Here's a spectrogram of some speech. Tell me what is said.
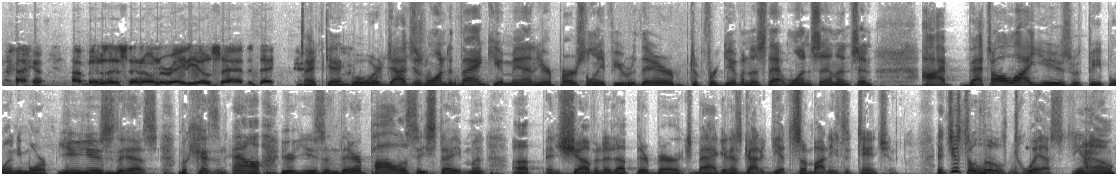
I've been listening on the radio side today. Okay. Well, we're, I just wanted to thank you, man, here personally, if you were there, to, for giving us that one sentence. And I that's all I use with people anymore. You use this because now you're using their policy statement up and shoving it up their barracks bag, and it's got to get somebody's attention. It's just a little twist, you know.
